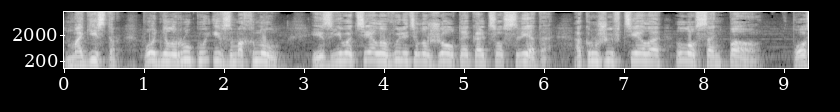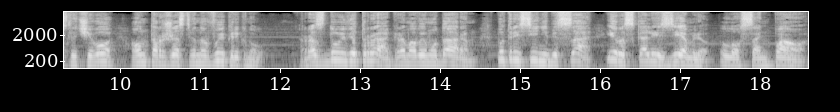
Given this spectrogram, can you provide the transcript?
Магистр поднял руку и взмахнул. Из его тела вылетело желтое кольцо света, окружив тело Ло Саньпао. После чего он торжественно выкрикнул «Раздуй ветра громовым ударом, потряси небеса и раскали землю, Ло Саньпао!»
